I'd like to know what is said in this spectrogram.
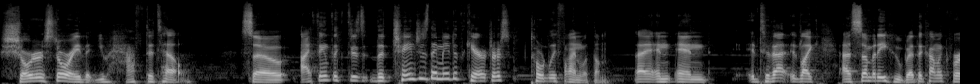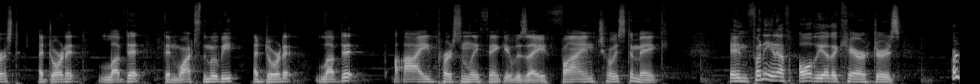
shorter story that you have to tell. So I think that the changes they made to the characters, totally fine with them. Uh, and and to that like as somebody who read the comic first, adored it, loved it, then watched the movie, adored it, loved it. I personally think it was a fine choice to make. And funny enough, all the other characters are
